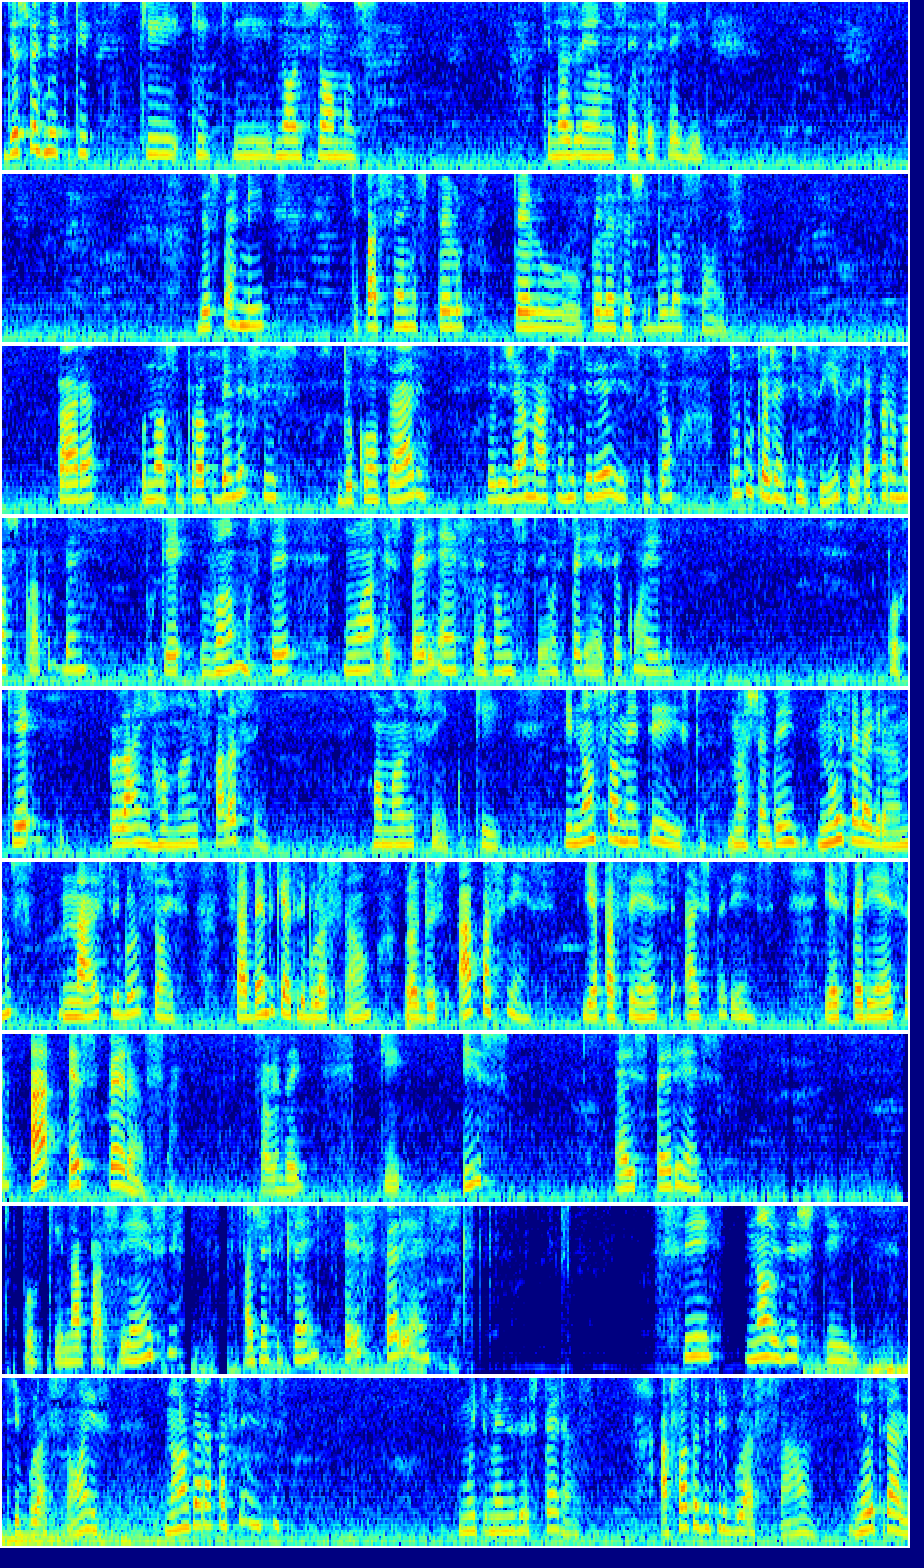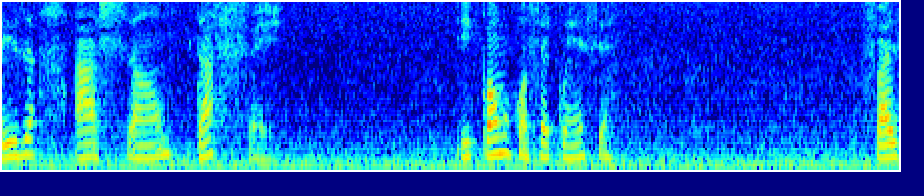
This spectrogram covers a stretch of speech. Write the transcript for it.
Deus permite que, que, que, que nós somos que nós venhamos ser perseguidos. Deus permite que passemos pelo, pelo, pelas tribulações para o nosso próprio benefício. Do contrário, ele jamais permitiria isso. Então, tudo que a gente vive é para o nosso próprio bem, porque vamos ter uma experiência, vamos ter uma experiência com ele. Porque lá em Romanos fala assim, Romanos 5, que e não somente isto, mas também nos alegramos nas tribulações, sabendo que a tribulação produz a paciência, e a paciência a experiência, e a experiência a esperança. Está vendo aí? Que isso é experiência. Porque na paciência a gente tem experiência. Se não existirem tribulações, não haverá paciência, muito menos esperança. A falta de tribulação neutraliza a ação da fé. E como consequência, faz,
